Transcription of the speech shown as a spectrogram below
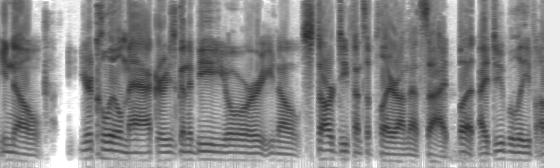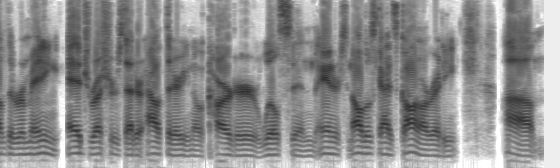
you know, your Khalil Mack or he's going to be your, you know, star defensive player on that side. But I do believe of the remaining edge rushers that are out there, you know, Carter, Wilson, Anderson, all those guys gone already. Um,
